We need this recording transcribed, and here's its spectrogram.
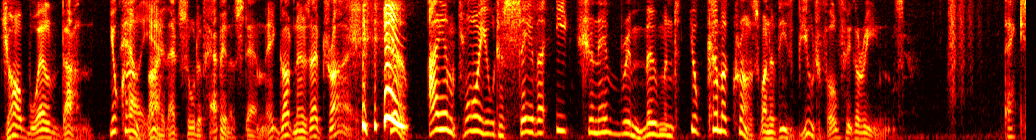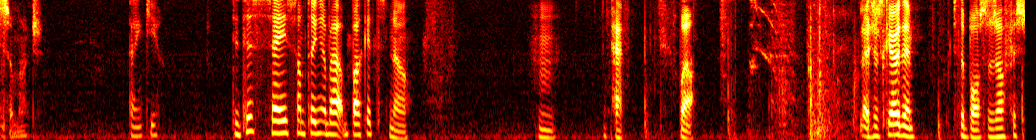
job well done. You can't yeah. buy that sort of happiness, Stanley. God knows I've tried. so, I implore you to savor each and every moment you come across one of these beautiful figurines. Thank you so much. Thank you. Did this say something about buckets? No. Hmm. Okay. Well. Let's just go then to the boss's office.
